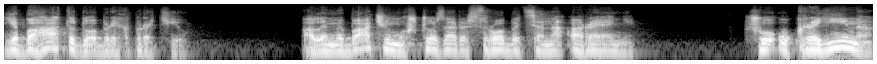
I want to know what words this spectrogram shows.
Є багато добрих братів. Але ми бачимо, що зараз робиться на арені. Що Україна,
